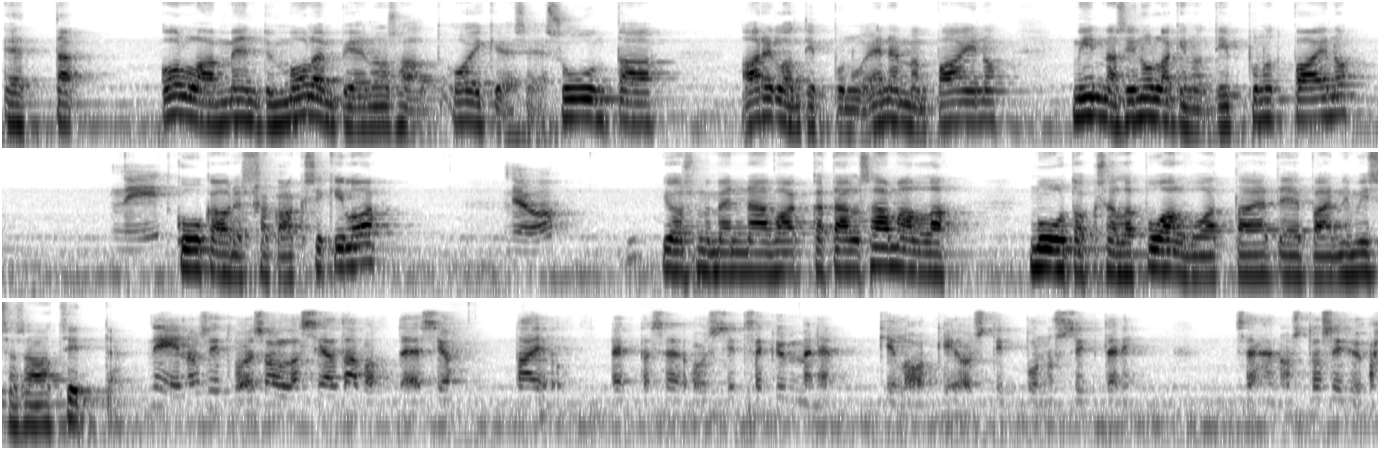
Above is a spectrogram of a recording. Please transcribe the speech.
että ollaan menty molempien osalta oikeaan suuntaan. Arilla on tippunut enemmän paino. Minna, sinullakin on tippunut paino. Niin, Kuukaudessa kaksi kiloa. joo. Jos me mennään vaikka tällä samalla muutoksella puoli vuotta eteenpäin, niin missä sä oot sitten? Niin, no sit voisi olla siellä tavoitteessa jo. Tai että se olisi sitten se 10 kiloakin olisi tippunut sitten, niin sehän olisi tosi hyvä.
